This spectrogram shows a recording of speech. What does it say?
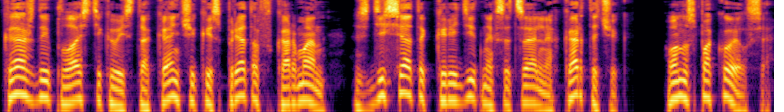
каждый пластиковый стаканчик и спрятав в карман с десяток кредитных социальных карточек, он успокоился.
